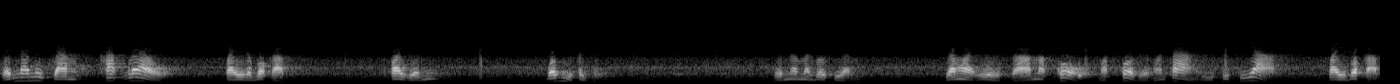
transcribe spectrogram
เห็นนั้นนี่จังคักแล้วไประบบกับ พอเห็นว่ามีประโยชน์เห็นนั้นมันบ่เสี่ยง ยังว่าเอสามักโคมักโคเรื่องมันทางอีสุติยาไปบ่กับ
